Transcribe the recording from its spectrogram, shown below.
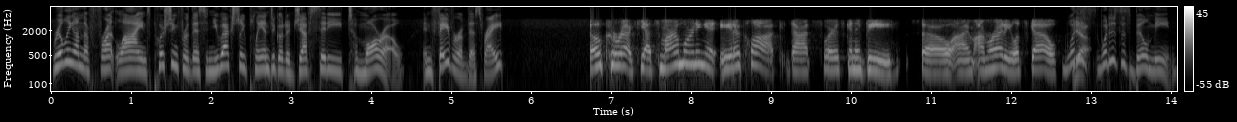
really on the front lines pushing for this, and you actually plan to go to Jeff City tomorrow in favor of this, right? Oh, correct. Yeah, tomorrow morning at eight o'clock. That's where it's going to be. So I'm I'm ready. Let's go. What Yeah. is- what does this bill mean?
